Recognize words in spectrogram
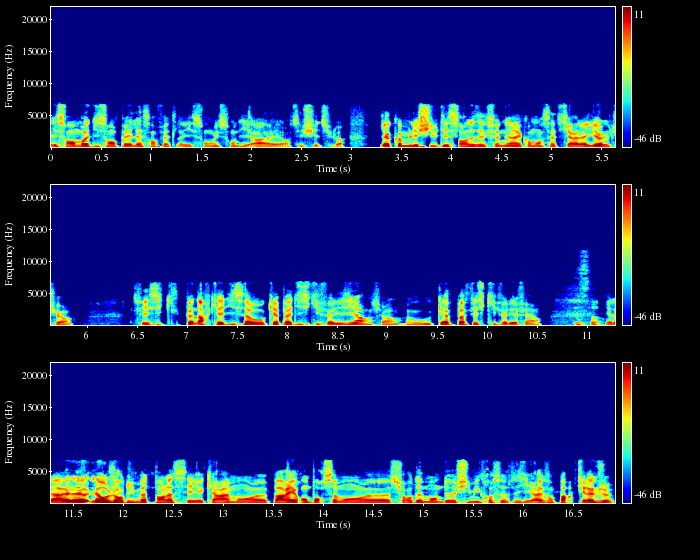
ils sont en mode, ils sont en PLS en fait. Là, ils sont, ils se sont dit, ah, alors c'est chier dessus là. Là, comme les chiffres descendent, les actionnaires ils commencent à tirer la gueule, tu vois. C'est qui le connard qui a dit ça ou qui a pas dit ce qu'il fallait dire, tu vois, ou qui a pas fait ce qu'il fallait faire. Ça. Et là, là, là, aujourd'hui, maintenant, là, c'est carrément euh, pareil, remboursement euh, sur demande de chez Microsoft aussi. Alors, ils ont pas retiré le jeu,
